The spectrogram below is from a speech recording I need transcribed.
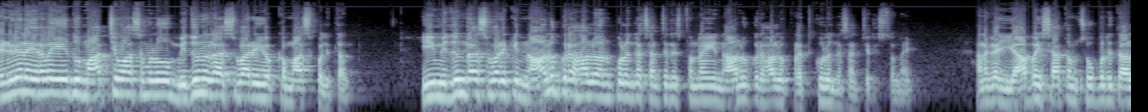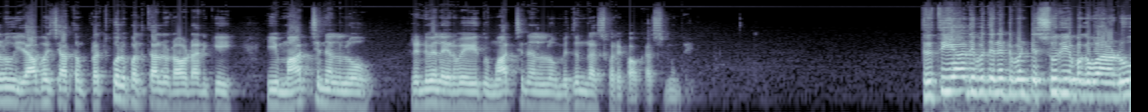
రెండు వేల ఇరవై ఐదు మార్చి మాసంలో మిథున రాశి వారి యొక్క మాస ఫలితాలు. ఈ మిథున రాశి వారికి నాలుగు గ్రహాలు అనుకూలంగా సంచరిస్తున్నాయి నాలుగు గ్రహాలు ప్రతికూలంగా సంచరిస్తున్నాయి. అనగా యాభై శాతం సుఫలితాలు యాభై శాతం ప్రతికూల ఫలితాలు రావడానికి ఈ మార్చి నెలలో రెండు వేల ఇరవై ఐదు మార్చి నెలలో మిథున రాశి వారికి అవకాశం ఉంది. తృతీయాధిపతి అయినటువంటి సూర్య భగవానుడు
